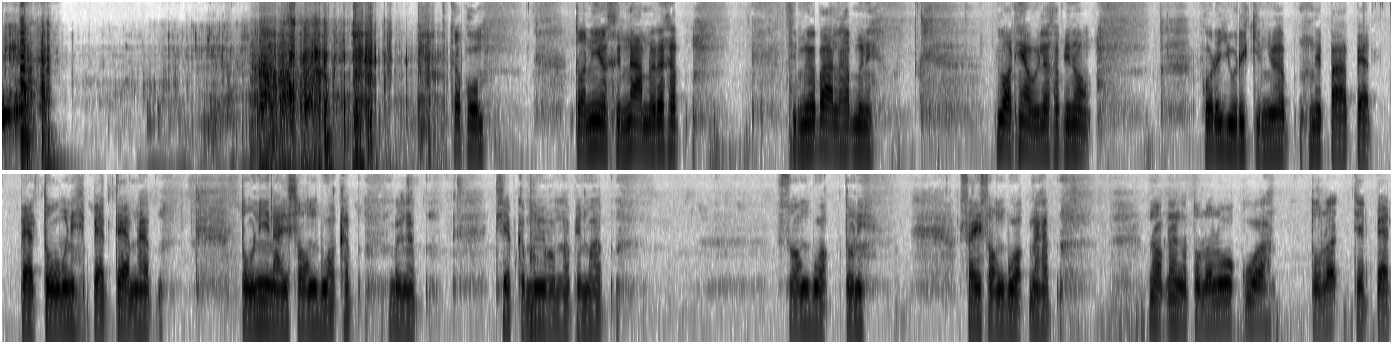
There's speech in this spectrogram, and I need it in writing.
ครับผม ตอนนี้ก็ขึ้นน้ำแล้วนะครับ สิเมื่อบ้านแล้วครับมือนี้รอดแห้วอีกแล้วครับพี่น้องพอได้อยู่ได้กินอยู่ครับในป่าแปดแปดตัวมือนี้แปดแต้มนะครับ ตัวนี้นายสองบวกครับเบิ่งครับ เทียบกับมือผมครับเห็นไหมครับสองบวกตัวนี้ ใส่สองบวกนะครับ นอกนั้นก็ตัวละโลกลัว ตัวละเจ็ดแปด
